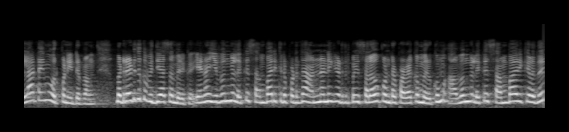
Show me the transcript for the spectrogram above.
எல்லா டைமும் ஒர்க் பண்ணிட்டு இருப்பாங்க. பட் ரெண்டுத்துக்கு வித்தியாசம் இருக்குது ஏன்னா இவங்களுக்கு சம்பாதிக்கிற பணத்தை அன்னன்னைக்கு எடுத்து போய் செலவு பண்ணுற பழக்கம் இருக்கும். அவங்களுக்கு சம்பாதிக்கிறது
